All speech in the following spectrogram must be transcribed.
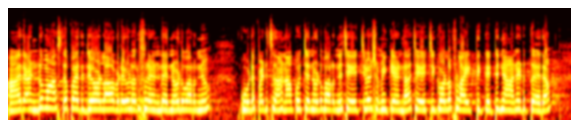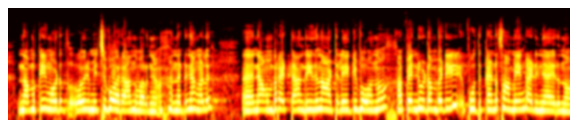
ആ രണ്ട് മാസത്തെ പരിചയമുള്ള അവിടെയുള്ള ഒരു ഫ്രണ്ട് എന്നോട് പറഞ്ഞു കൂടെ പഠിച്ചതാണ്. ആ കൊച്ചനോട് പറഞ്ഞു ചേച്ചി വിഷമിക്കേണ്ട ചേച്ചിക്കുള്ള ഫ്ലൈറ്റ് ടിക്കറ്റ് ഞാൻ എടുത്തു തരാം. നമുക്ക് ഇങ്ങോട്ട് ഒരുമിച്ച് പോരാന്ന് പറഞ്ഞു. എന്നിട്ട് ഞങ്ങൾ നവംബർ എട്ടാം തീയതി നാട്ടിലേക്ക് പോന്നു. അപ്പോൾ എന്റെ ഉടമ്പടി പുതുക്കേണ്ട സമയം കഴിഞ്ഞായിരുന്നു.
